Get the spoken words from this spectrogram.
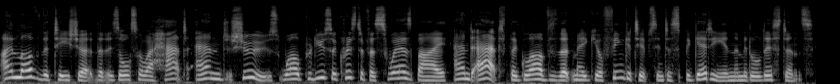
I love the t shirt that is also a hat and shoes, while producer Christopher swears by and at the gloves that make your fingertips into spaghetti in the middle distance.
